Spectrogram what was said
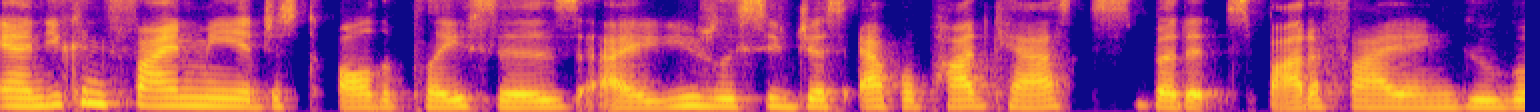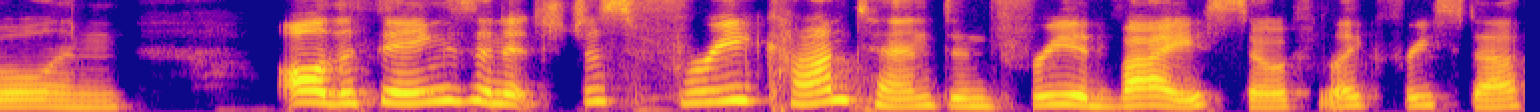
And you can find me at just all the places. I usually suggest apple podcasts but it's spotify and google and all the things and it's just free content and free advice. So if you like free stuff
